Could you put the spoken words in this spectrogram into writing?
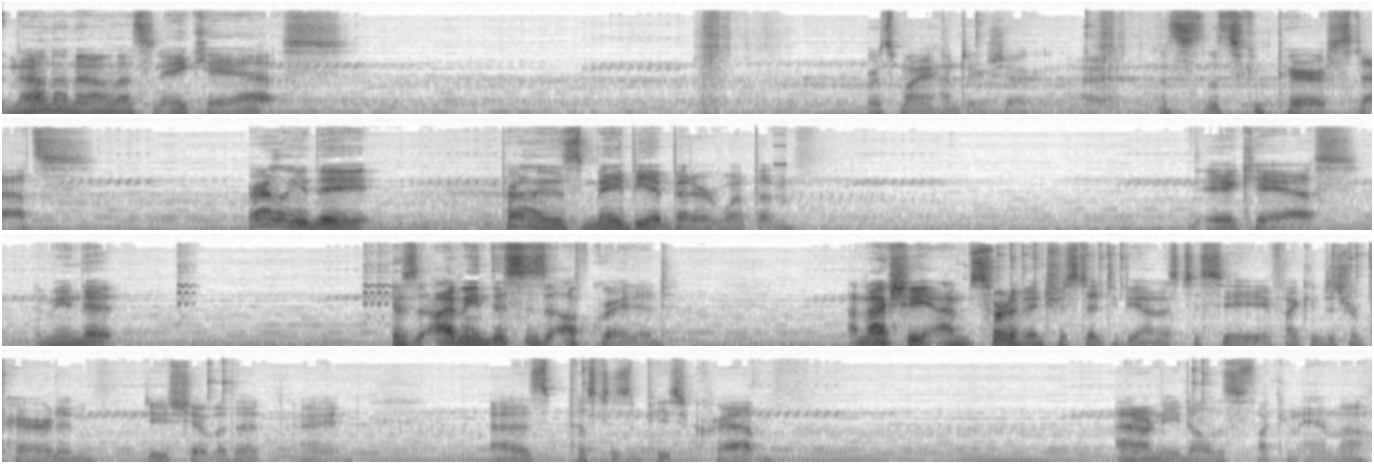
no, no, no, that's an AKS. Where's my hunting shotgun? Alright, let's, let's compare stats. Apparently they, Apparently this may be a better weapon. The AKS. I mean that... Because, I mean, this is upgraded. I'm actually, I'm sort of interested, to be honest, to see if I can just repair it and do shit with it. Alright. Uh, this pistol's a piece of crap. I don't need all this fucking ammo.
